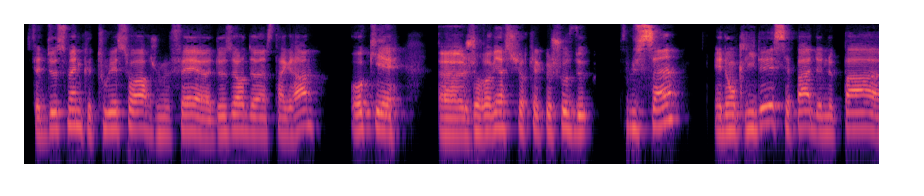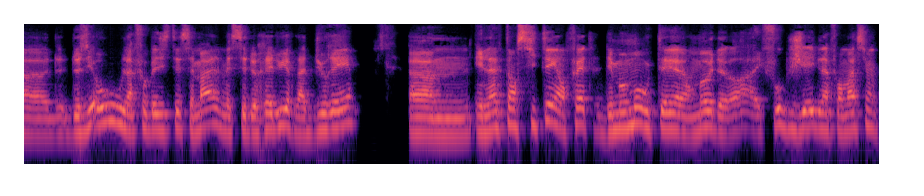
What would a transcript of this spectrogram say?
Ça fait deux semaines que tous les soirs je me fais euh, deux heures d'Instagram. Ok, je reviens sur quelque chose de plus sain. Et donc l'idée c'est pas de ne pas de, dire oh l'infobésité c'est mal, mais c'est de réduire la durée et l'intensité en fait des moments où tu es en mode oh, il faut que j'aie de l'information.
